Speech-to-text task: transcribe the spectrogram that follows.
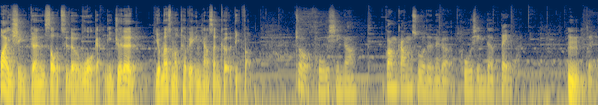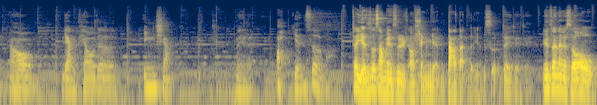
外形跟手持的握感，你觉得有没有什么特别印象深刻的地方？就弧形啊，刚刚说的那个弧形的背板。嗯，对。然后两条的音响没了。哦，颜色吧。在颜色上面是比较显眼、大胆的颜色。对对对。因为在那个时候，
